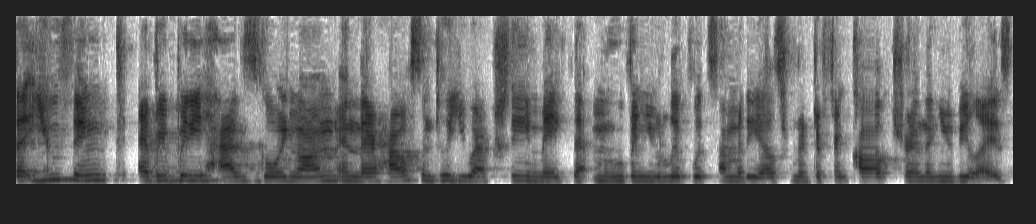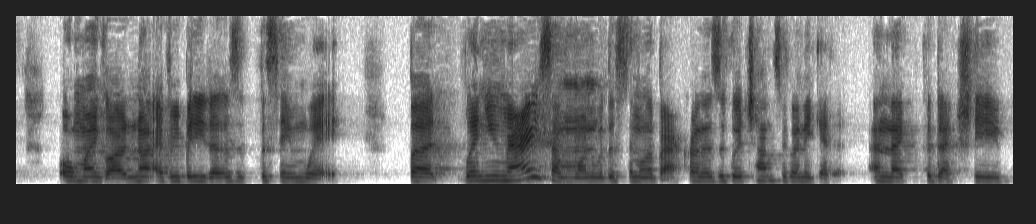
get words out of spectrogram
that you think everybody has going on in their house until you actually make that move and you live with somebody else from a different culture. And then you realize, oh my God, not everybody does it the same way. But when you marry someone with a similar background, there's a good chance you're going to get it. And that could actually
